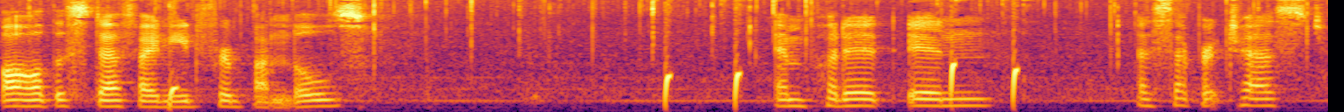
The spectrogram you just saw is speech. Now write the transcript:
all the stuff I need for bundles and put it in a separate chest.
